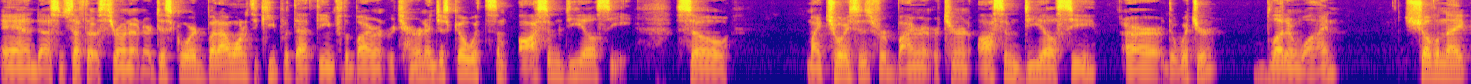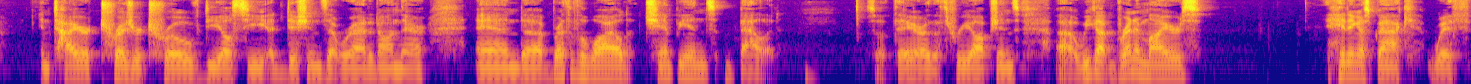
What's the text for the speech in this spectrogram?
and uh, some stuff that was thrown out in our Discord. But I wanted to keep with that theme for the buy rent return and just go with some awesome DLC. So my choices for buy rent return awesome DLC are The Witcher, Blood and Wine, Shovel Knight, entire treasure trove DLC additions that were added on there, and uh, Breath of the Wild Champions Ballad. So they are the three options. Uh, we got Brendan Myers hitting us back with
